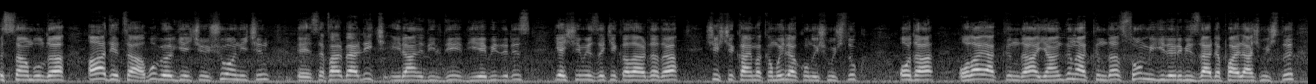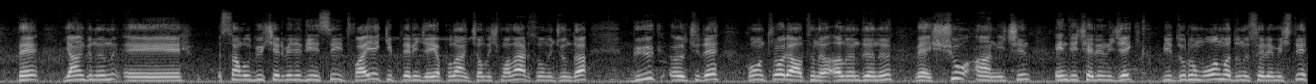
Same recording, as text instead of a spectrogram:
İstanbul'da adeta bu bölge için şu an için e, seferberlik ilan edildi diyebiliriz. Geçtiğimiz dakikalarda da Şişli Kaymakamı ile konuşmuştuk. O da olay hakkında, yangın hakkında son bilgileri bizlerle paylaşmıştı ve yangının e, İstanbul Büyükşehir Belediyesi itfaiye ekiplerince yapılan çalışmalar sonucunda büyük ölçüde kontrol altına alındığını ve şu an için endişelenecek bir durum olmadığını söylemişti.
